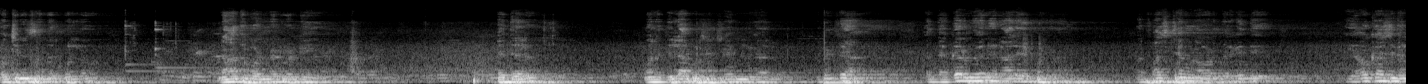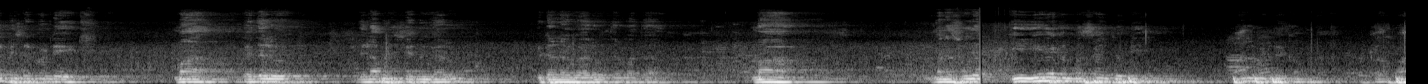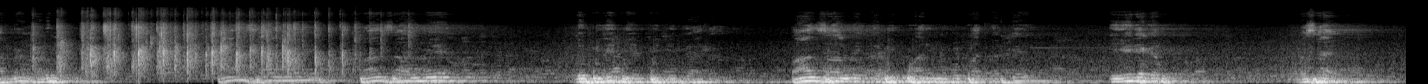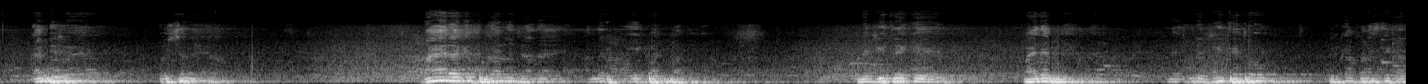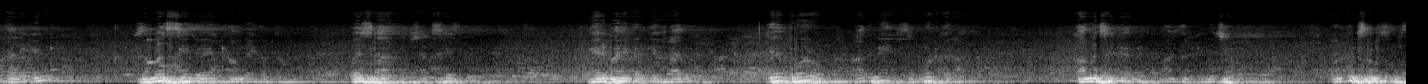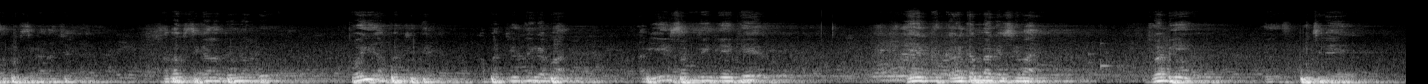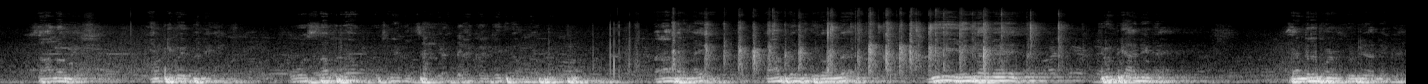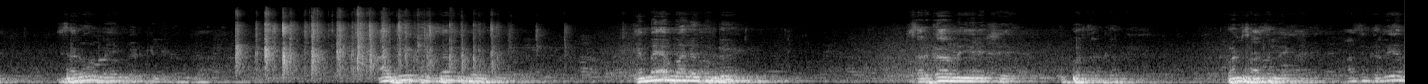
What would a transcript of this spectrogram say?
వచ్చిన సందర్భంలో నాతో ఉన్నటువంటి పెద్దలు మన జిల్లా పరిషత్ చైర్మన్ గారు ఇంకా దగ్గరలోనే రాలేదు మరి ఫస్ట్ టైం రావడం జరిగింది. ఈ అవకాశం కల్పించినటువంటి మా పెద్దలు జిల్లా పరిషత్ చైర్మన్ గారు విఠలరావు గారు తర్వాత మా మన సోదరు ఈ ఏరియా మసాజ్ చూపి जो बीजेपी एम पी जीत गया था। पाँच साल में कभी पार्लियामेंट में बात करके ये एरिया का है। कभी जो है क्वेश्चन नहीं करा बाहर आके पुकारना ज़्यादा है, अंदर एक बात बात है उन्हें जीतने के फ़ायदा भी नहीं होता। उन्हें जीते तो फिरका परस्ती करता, लेकिन समझ से जो है काम नहीं करता। वैसा शख्सियत मेहरबानी करके हरा दो। जो जो आदमी सपोर्ट करा। कांग्रेस से कहते पाँच साल के नीचे। उनको सबक सिखाना चाहिए। सबक सिखाना दोनों को तो ही अपन जीतेंगे। अपन जीतने के बाद, अब ये समझेंगे कि एक कवितम्बा के सिवाय जो भी पिछले सालों में एम पी कोई बने, वो सब लोग कुछ नहीं कर सकते में जो भी आने का है। सेंट्रल फंड जो भी आने का है। ज़रूर मैं लड़के लेकर आऊँगा अब एक एग्ज़ाम्पल एम आई एम वाले को भी सरकार नहीं है नीचे ऊपर सरकार है फंड हासिल नहीं हासिल कर रही है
